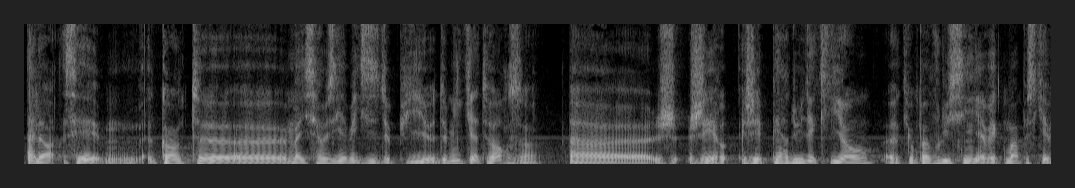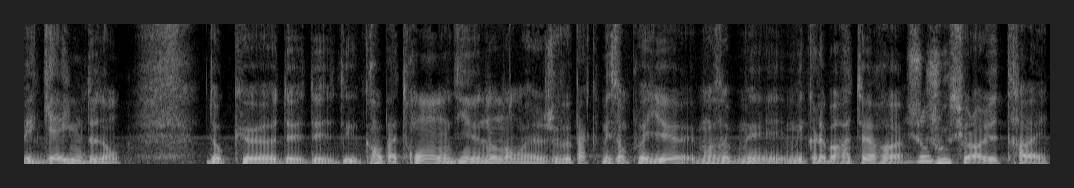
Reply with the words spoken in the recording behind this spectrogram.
Alors, c'est quand euh, My Game existe depuis 2014, euh, j'ai perdu des clients qui n'ont pas voulu signer avec moi parce qu'il y avait game dedans. Donc, euh, de, de, de, grands patrons ont dit non, non, je veux pas que mes employés, mes, mes collaborateurs jouent sur leur lieu de travail.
